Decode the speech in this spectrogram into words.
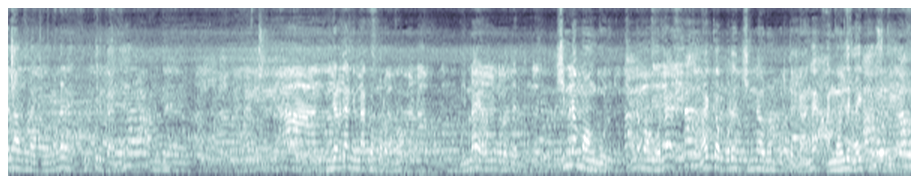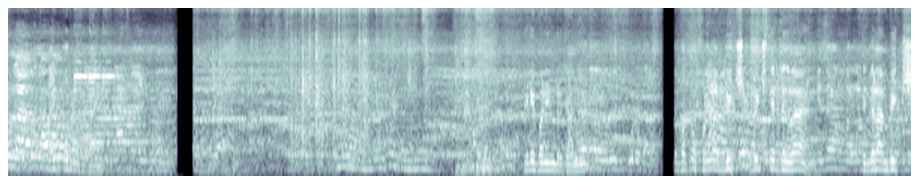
சேலாம் கூட ஒரு இடம் கொடுத்துருக்காங்க. இந்த இந்த இடத்துல நீ மேக்கப் போடணும் என்ன இடம் கூட தெரியல. சின்ன மாங்கூடு. சின்ன மாங்கூடில் மேக்கப் போட சின்ன ரூம் கொடுத்துருக்காங்க. அங்கே வந்து லைட் போட்டுருக்காங்க லைட் போட்டுருக்காங்க ரெடி பண்ணிட்டு இருக்காங்க. இந்த பக்கம் ஃபுல்லாக பீச் பீச் தெரியுதுங்களா? இதெல்லாம் பீச்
